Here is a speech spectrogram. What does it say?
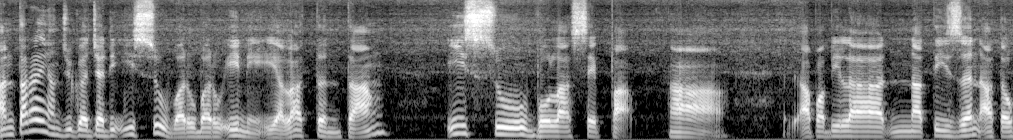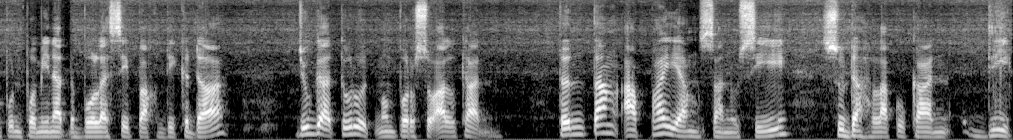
Antara yang juga jadi isu baru-baru ini ialah tentang isu bola sepak. Ha, apabila netizen ataupun peminat bola sepak di Kedah juga turut mempersoalkan tentang apa yang Sanusi sudah lakukan di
